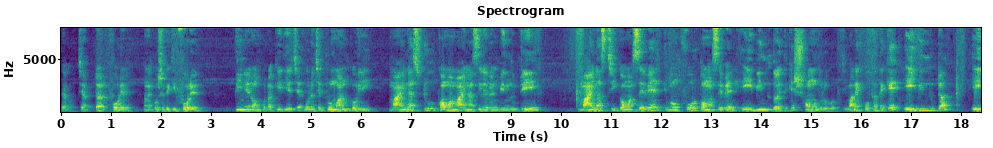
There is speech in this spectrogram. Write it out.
দেখো চ্যাপ্টার ফোরের মানে কোষে দেখি ফোরের তিনের অঙ্কটা কি দিয়েছে? বলেছে প্রমাণ করি minus two comma minus eleven বিন্দুটি মাইনাস থ্রি কমা সেভেন এবং ফোর কমা সেভেন এই বিন্দুদ্বয় থেকে সমদূরবর্তী। মানে কোথা থেকে? এই বিন্দুটা, এই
